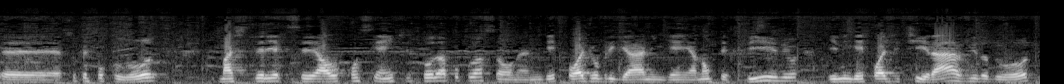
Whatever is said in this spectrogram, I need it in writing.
é, super populoso, mas teria que ser algo consciente de toda a população, né? Ninguém pode obrigar ninguém a não ter filho e ninguém pode tirar a vida do outro.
